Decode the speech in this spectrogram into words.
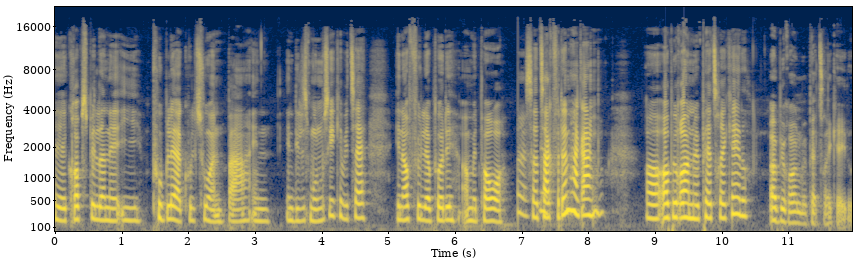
øh, kropsbillederne i populærkulturen. Bare en en lille smule. Måske kan vi tage en opfølger på det om et par år. Så tak for den her gang, og op i røven med patriarkatet. Op i røven med patriarkatet.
